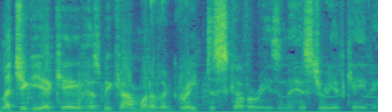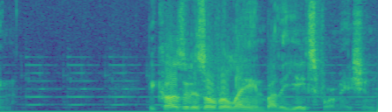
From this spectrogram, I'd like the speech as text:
Lechuguilla Cave has become one of the great discoveries in the history of caving. Because it is overlain by the Yates Formation,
